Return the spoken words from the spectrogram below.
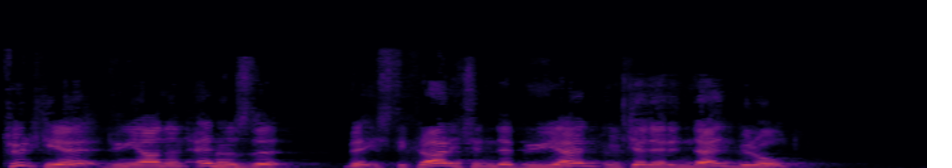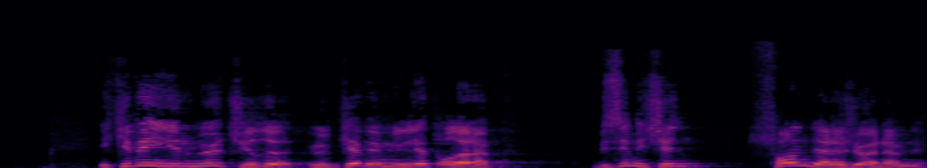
Türkiye dünyanın en hızlı ve istikrar içinde büyüyen ülkelerinden biri oldu. 2023 yılı ülke ve millet olarak bizim için son derece önemli.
